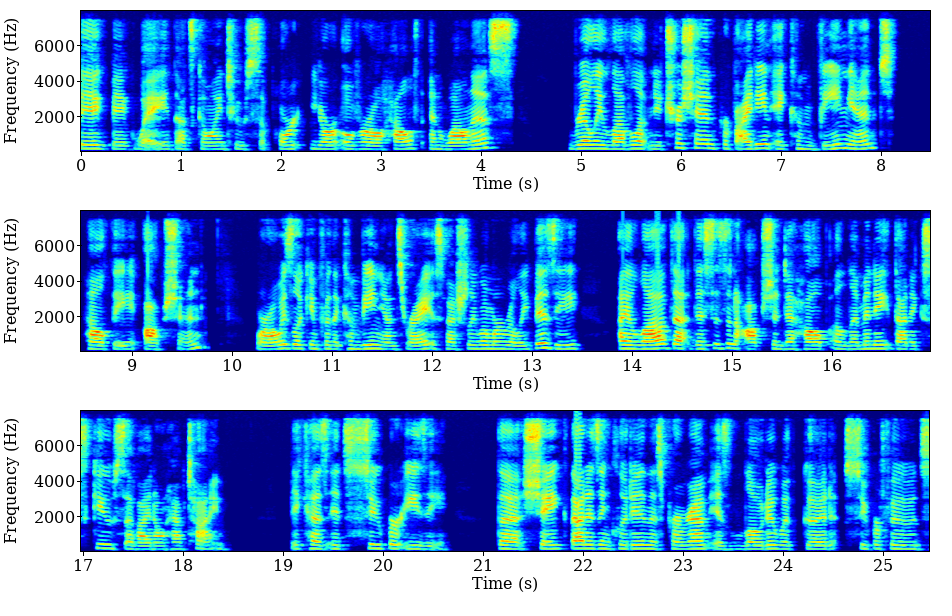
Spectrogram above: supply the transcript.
big, big way that's going to support your overall health and wellness, really level up nutrition, providing a convenient, healthy option. We're always looking for the convenience, right? Especially when we're really busy. I love that this is an option to help eliminate that excuse of I don't have time because it's super easy. The shake that is included in this program is loaded with good superfoods,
